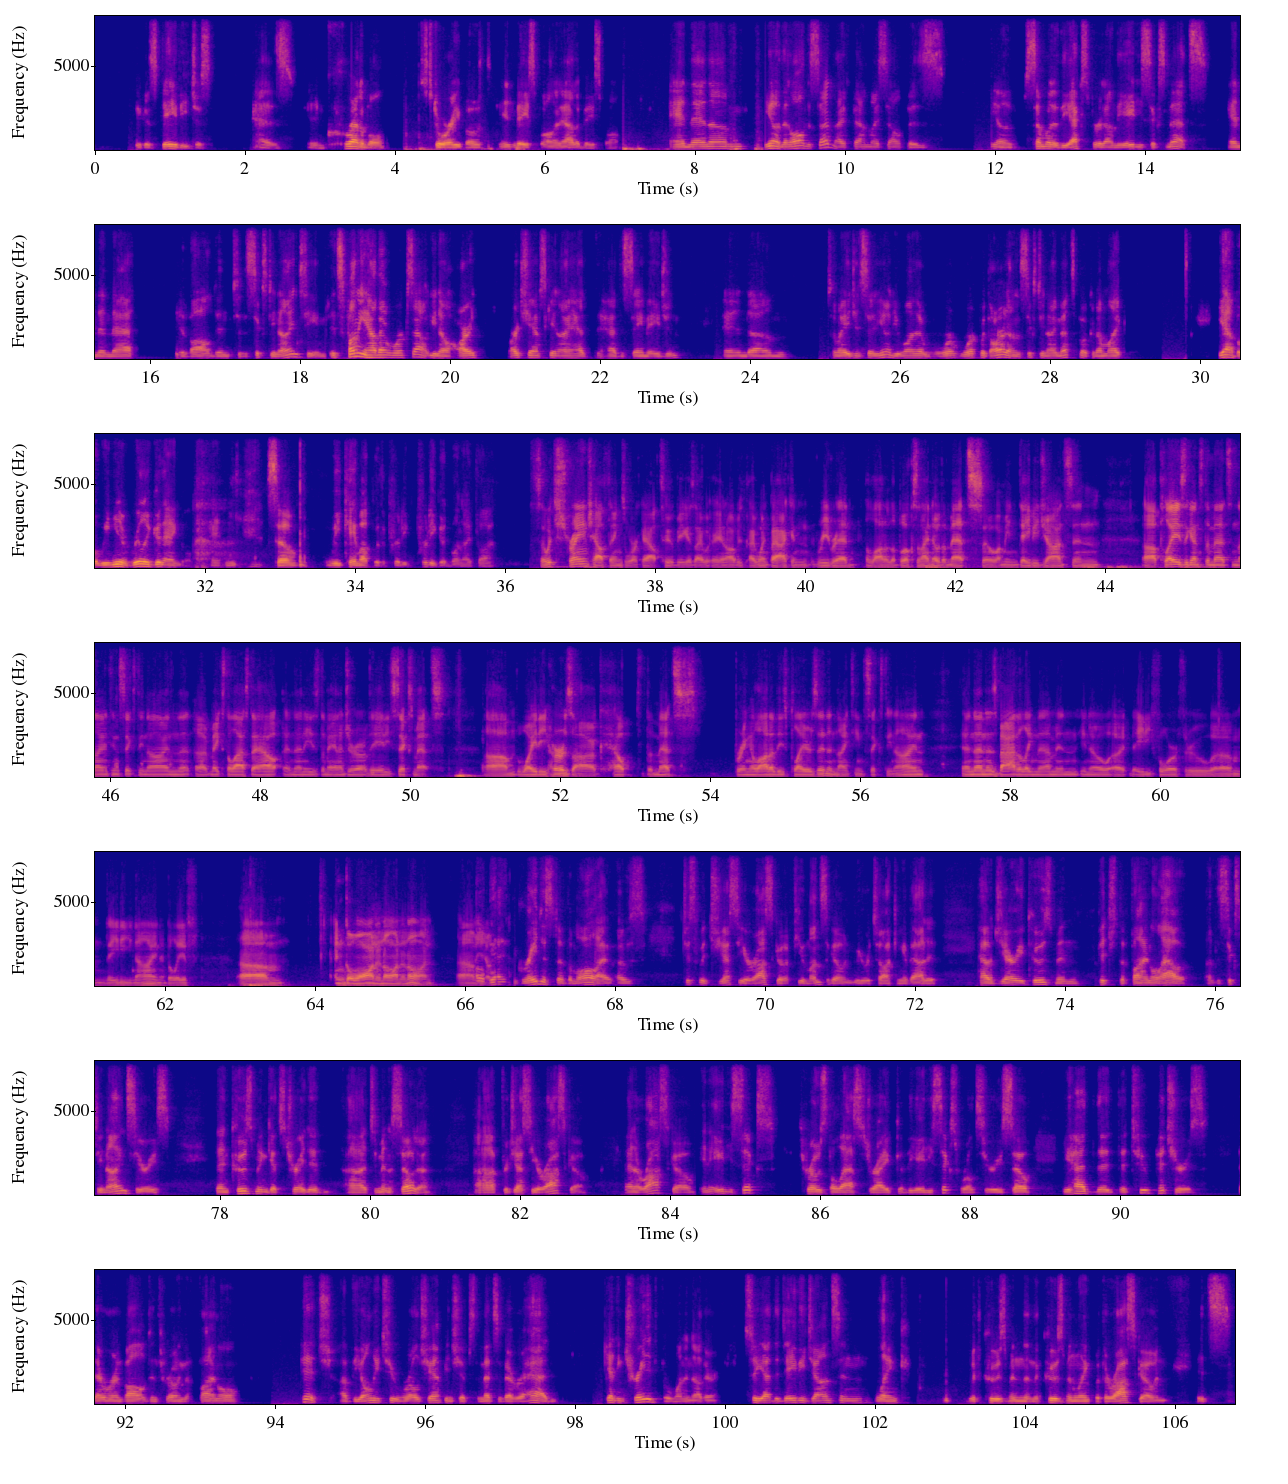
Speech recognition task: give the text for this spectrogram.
because Davey just has an incredible story both in baseball and out of baseball and then um, you know then all of a sudden i found myself as you know somewhat of the expert on the 86 mets. And then that evolved into the 69 team. It's funny how that works out. You know art Art Shamsky and I had had the same agent, and um, so my agent said, you know, do you want to work, work with Art on the '69 Mets book? And I'm like, yeah, but we need a really good angle, and so we came up with a pretty pretty good one, I thought. So it's strange how things work out too, because I, you know, I went back and reread a lot of the books, and I know the Mets. So I mean, Davey Johnson uh, plays against the Mets in 1969, uh, makes the last out, and then he's the manager of the '86 Mets. Um, Whitey Herzog helped the Mets bring a lot of these players in in 1969, and then is battling them in you know uh, '84 through um, '89, I believe, um, and go on and on and on. Um, oh, you know. yeah, the greatest of them all. I, I, was just with Jesse Orosco a few months ago, and we were talking about it. How Jerry Koosman pitched the final out of the '69 series. Then Koosman gets traded uh, to Minnesota uh, for Jesse Orosco, and Orosco in '86 throws the last strike of the '86 World Series. So you had the the two pitchers that were involved in throwing the final pitch of the only two world championships the Mets have ever had getting traded for one another. So you had the Davey Johnson link with Koosman and the Koosman link with Orosco. And it's,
